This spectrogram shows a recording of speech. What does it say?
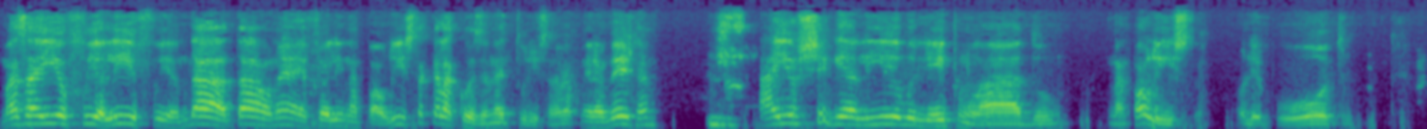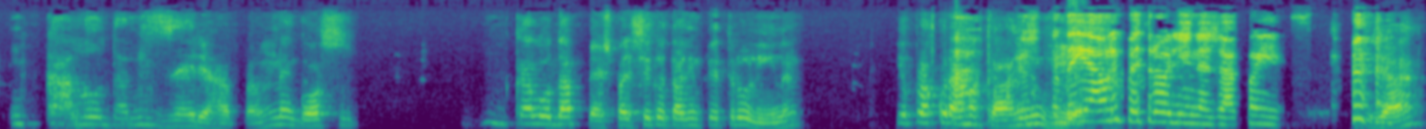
Mas aí eu fui ali, fui andar, tal, né? Eu fui ali na Paulista, aquela coisa, né, de turista. Era a primeira vez, né? Aí eu cheguei ali, eu olhei para um lado, na Paulista, olhei para o outro. Um calor da miséria, rapaz. Um negócio. Um calor da peste. Parecia que eu estava em Petrolina. E eu procurava ah, carro e não via. Eu dei aula em Petrolina já, conheço. Já?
